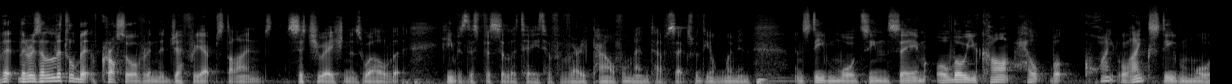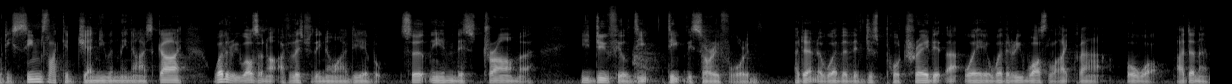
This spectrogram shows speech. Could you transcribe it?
Th- There is a little bit of crossover in the Jeffrey Epstein situation as well, that he was this facilitator for very powerful men to have sex with young women. And Stephen Ward seen the same, although you can't help but quite like Stephen Ward. He seems like a genuinely nice guy. Whether he was or not, I've literally no idea, but certainly in this drama, you do feel deep, deeply sorry for him. I don't know whether they've just portrayed it that way or whether he was like that or what. I don't know.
